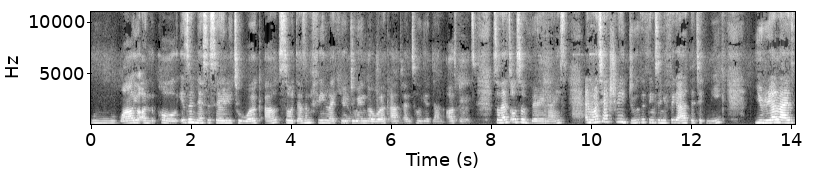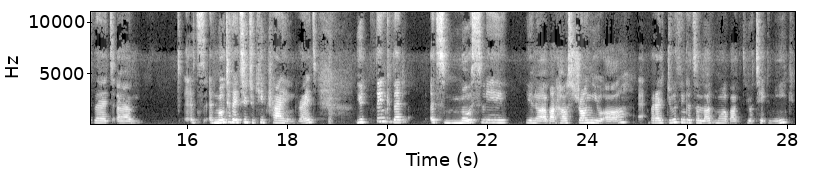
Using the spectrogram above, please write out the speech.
while you're on the pole isn't necessarily to work out so it doesn't feel like you're doing a workout until you're done afterwards. So that's also very nice. And once you actually do the things and you figure out the technique you realize that um, it's it motivates you to keep trying right? You think that it's mostly you know about how strong you are but I do think it's a lot more about your technique.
